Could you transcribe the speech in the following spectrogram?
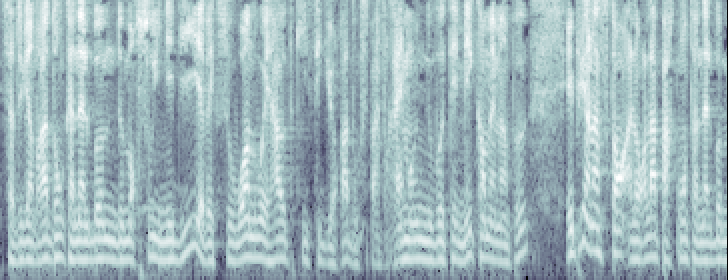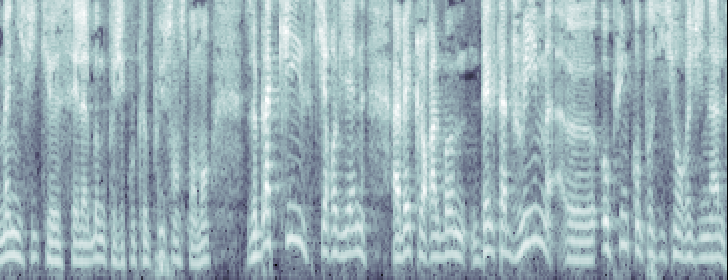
Ça deviendra donc un album de morceaux inédits avec ce One Way Out qui figurera. Donc c'est pas vraiment une nouveauté, mais quand même un peu. Et puis à l'instant, alors là par contre un album magnifique, euh, c'est l'album que j'écoute le plus en ce moment. The Black Keys qui reviennent avec leur album Delta Dream. Euh, aucune composition originale,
